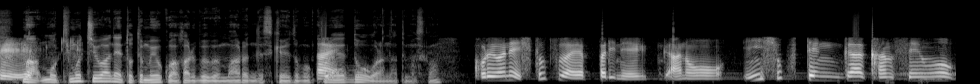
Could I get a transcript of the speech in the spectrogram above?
ええ。まあ、もう気持ちはねとてもよくわかる部分もあるんですけれどもこれはいどうご覧になってますか、これはね、一つはやっぱりね、あの飲食店が感染を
